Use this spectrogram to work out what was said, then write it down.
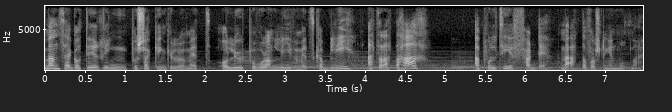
mens jeg har gått i ring på kjøkkengulvet mitt og lurt på hvordan livet mitt skal bli etter dette her, er politiet ferdig med etterforskningen mot meg.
